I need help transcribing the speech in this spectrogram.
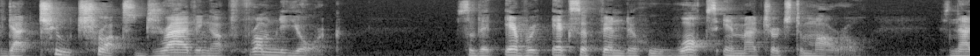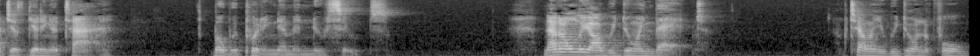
I've got two trucks driving up from New York so that every ex offender who walks in my church tomorrow is not just getting a tie, but we're putting them in new suits. Not only are we doing that, I'm telling you, we're doing the full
